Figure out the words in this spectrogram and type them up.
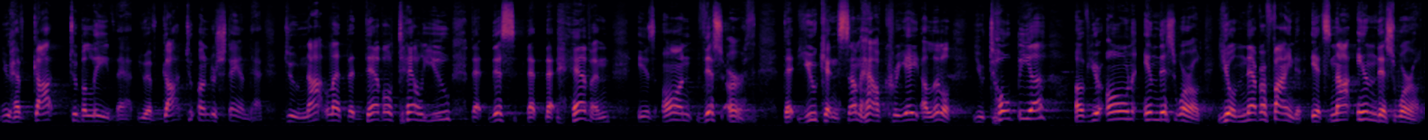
You have got to believe that. You have got to understand that. Do not let the devil tell you that this that that heaven is on this earth that you can somehow create a little utopia of your own in this world. You'll never find it. It's not in this world.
